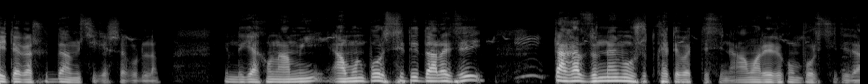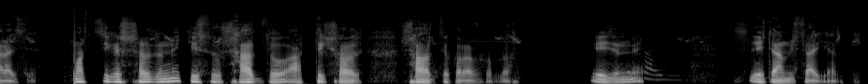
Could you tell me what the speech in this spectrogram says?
এই টাকা সুদ্ধে আমি চিকিৎসা করলাম। কিন্তু এখন আমি এমন পরিস্থিতি দাঁড়াইছি টাকার জন্য আমি ওষুধ খাইতে পারতেছি না। আমার এরকম পরিস্থিতি দাঁড়াইছে। আমার চিকিৎসার জন্য কিছু সাহায্য আর্থিক সাহায্য করার কথা এই জন্যে এটা আমি চাই আর কি।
